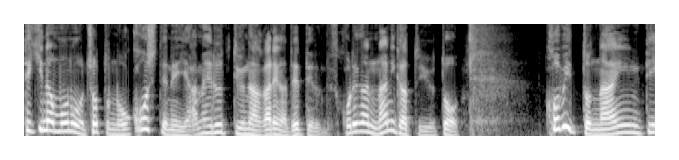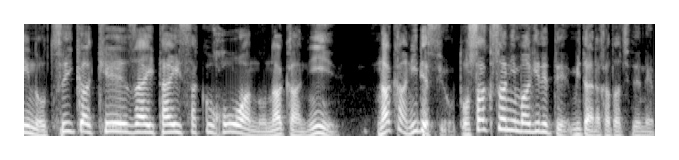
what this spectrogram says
的なものをちょっと残してね、やめるっていう流れが出てるんです。これが何かというと、COVID-19 の追加経済対策法案の中に、中にですよ、どさくさに紛れてみたいな形でね、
